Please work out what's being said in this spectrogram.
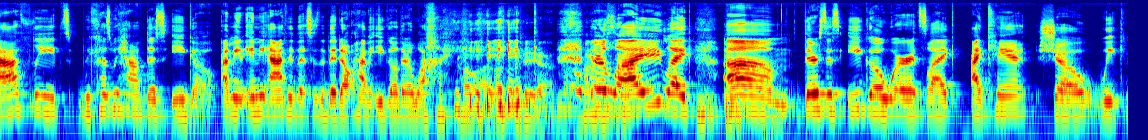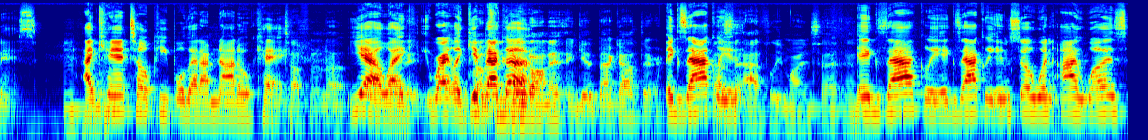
athletes because we have this ego i mean any athlete that says that they don't have an ego they're lying Oh, yeah, no, they're lying like um there's this ego where it's like i can't show weakness i can't tell people that i'm not okay Toughen it up. yeah like Right. right, like get Rub back up on it and get back out there. exactly That's the athlete mindset. And Exactly, exactly. And so when I was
